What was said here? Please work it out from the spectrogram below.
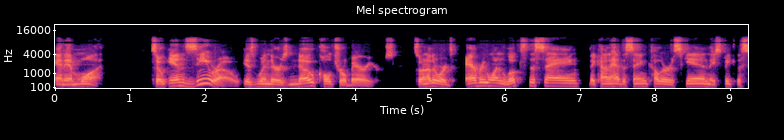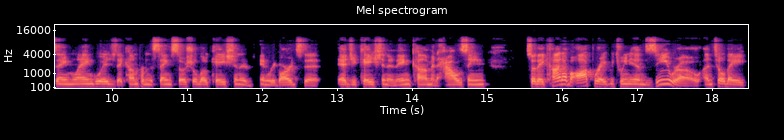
and M1. So M0 is when there's no cultural barriers. So in other words, everyone looks the same. They kind of have the same color of skin. They speak the same language. They come from the same social location in, in regards to education and income and housing. So they kind of operate between M0 until they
